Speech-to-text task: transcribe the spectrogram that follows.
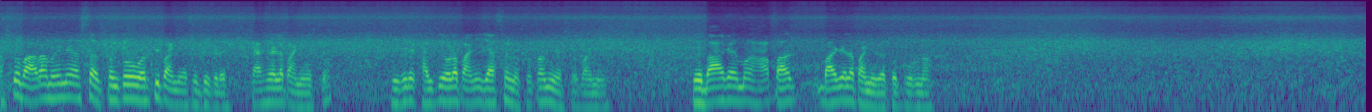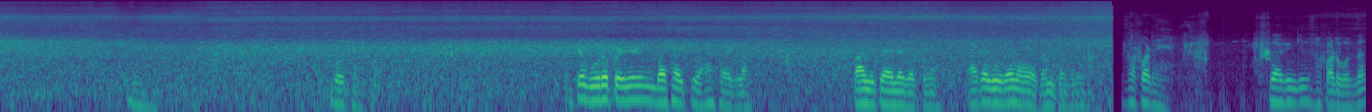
असतो बारा महिने असतात पण तो वरती पाणी असतो तिकडे. त्या साईडला पाणी असतो. तिकडे खालती एवढा पाणी जास्त नसतो कमी असतं पाणी. हे बाग आहे मग हा बाग बागेला पाणी जातो पूर्ण. बोट ते गुरं पहिले बसायची ह्या साईडला. पाणी प्यायला जातो. आता गुरं नाही आहेत आमच्याकडे. सपाट आहे दारिंगी सपाट बोलतात.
